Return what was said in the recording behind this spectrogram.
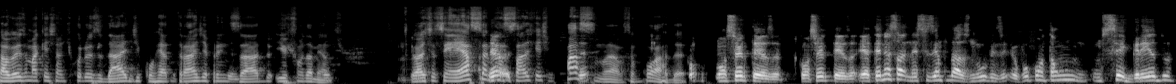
Talvez uma questão de curiosidade, de correr atrás de aprendizado e os fundamentos. Eu acho assim, essa até, mensagem que a gente passa, não, é? você concorda? Com, com, certeza, com certeza. E até nessa, nesse exemplo das nuvens, eu vou contar um, um segredo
